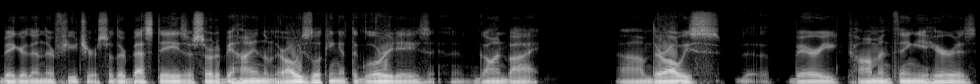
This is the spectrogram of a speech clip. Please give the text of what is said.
bigger than their future. So their best days are sort of behind them. They're always looking at the glory days gone by. Um, they're always the very common thing you hear is,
